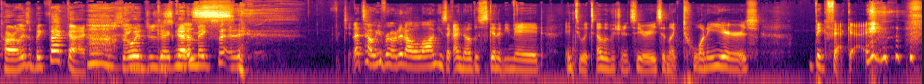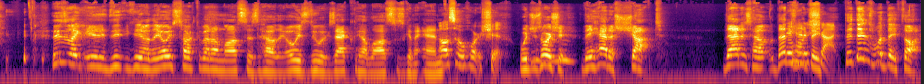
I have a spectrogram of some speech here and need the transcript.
Tarly's a big fat guy. So it just got to make goodness. sense. That's how he wrote it all along. He's like, I know this is gonna be made into a television series in like 20 years. Big fat guy. This is like eh, you know they always talked about on Lost is how they always knew exactly how Lost was going to end, also horseshit. which is horseshit. They had a shot. That is how. That's They what a they. shot. That, that is what they thought.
